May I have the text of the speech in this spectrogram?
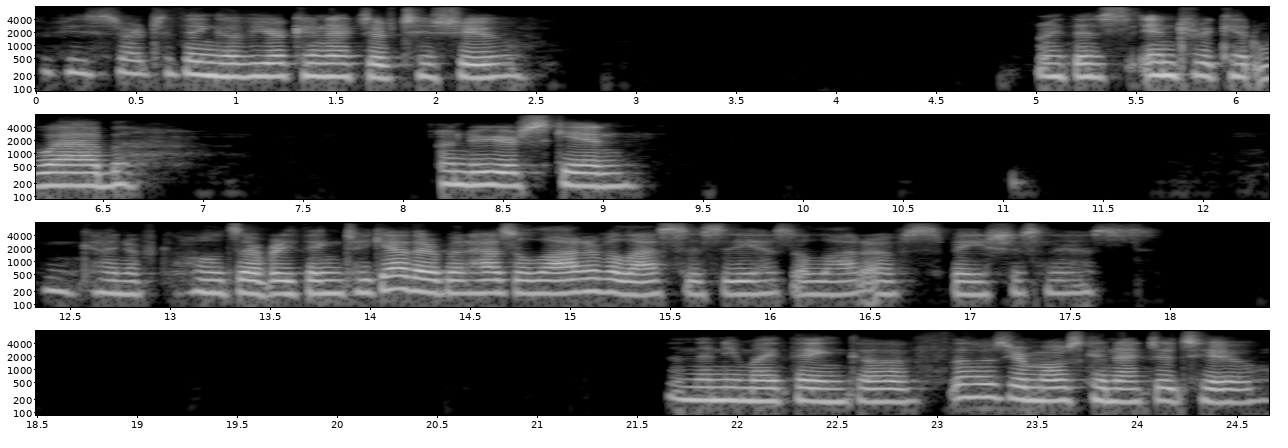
So if you start to think of your connective tissue, like this intricate web under your skin, kind of holds everything together, but has a lot of elasticity, has a lot of spaciousness. And then you might think of those you're most connected to,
